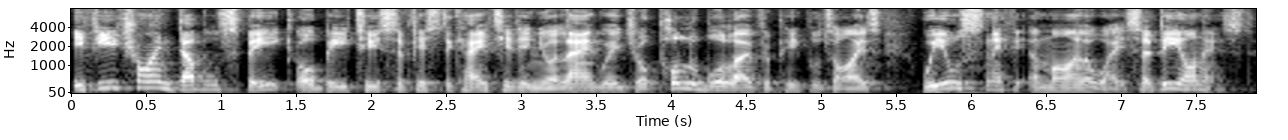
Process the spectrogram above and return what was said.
if you try and double speak or be too sophisticated in your language or pull the wool over people's eyes, we all sniff it a mile away. So be honest.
